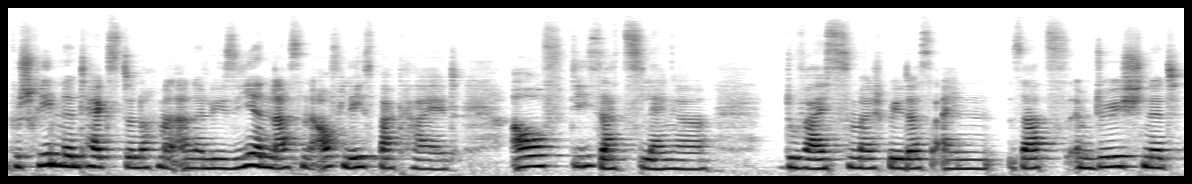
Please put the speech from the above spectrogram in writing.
geschriebenen Texte nochmal analysieren lassen auf Lesbarkeit, auf die Satzlänge du weißt zum Beispiel, dass ein Satz im Durchschnitt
